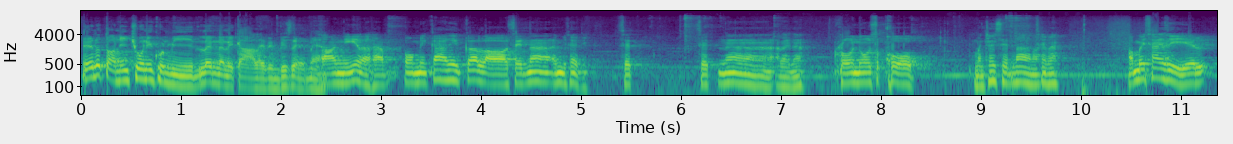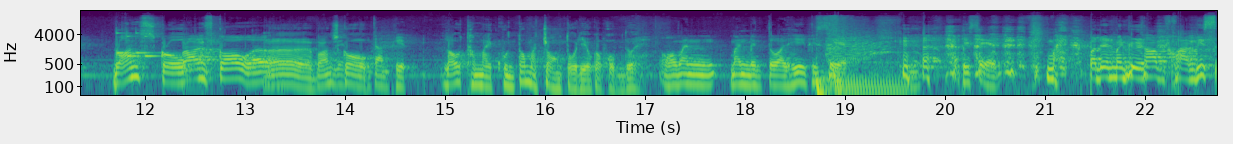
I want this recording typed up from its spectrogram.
เอ๊ะแล้วตอนนี้ช่วงนี้คุณมีเล่นนาฬิกาอะไรเป็นพิเศษไหมตฮะอนนี้เหรอครับโอเมก้านี่ก็รอเซตหน้าเอ้ยไม่ใช่ดิเซตเซตหน้าอะไรนะโครโนสโคปมันใช่เซตหน้าไหมใช่ไหมเอาไม่ใช่สิบรอนซ์โกลบรอนสโกเอเอออบรอนซ์โกลจำผิด แล้วทำไมคุณต้องมาจองตัวเดียวกับผมด้วย โอ้มันมันเป็นตัวที่พิเศษ พิเศษ ไม่ประเด็นมันคือชอบความพิเศ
